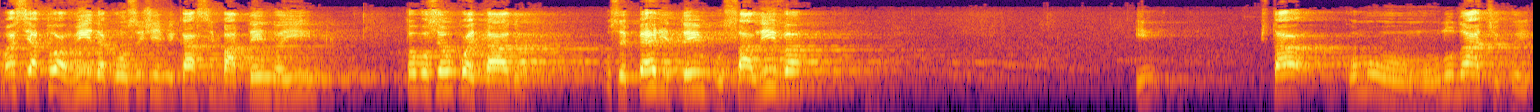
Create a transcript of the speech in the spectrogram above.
Mas se a tua vida consiste em ficar se batendo aí, então você é um coitado. Você perde tempo, saliva e está como um lunático aí.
